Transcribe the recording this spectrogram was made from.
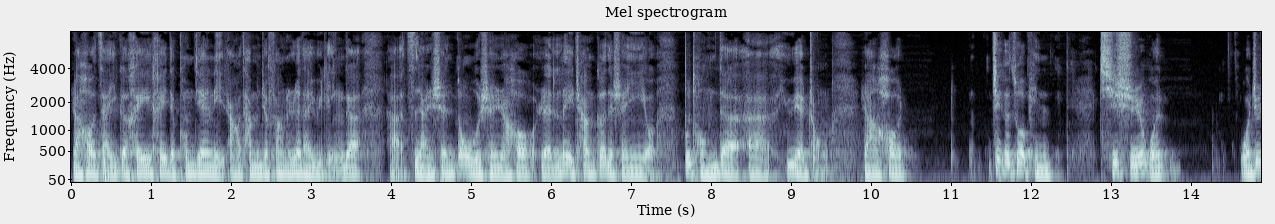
然后在一个黑黑的空间里，然后他们就放了热带雨林的啊、自然声、动物声，然后人类唱歌的声音有不同的呃乐种，然后这个作品其实我。我就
